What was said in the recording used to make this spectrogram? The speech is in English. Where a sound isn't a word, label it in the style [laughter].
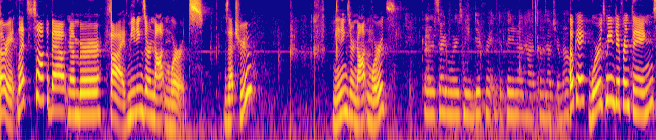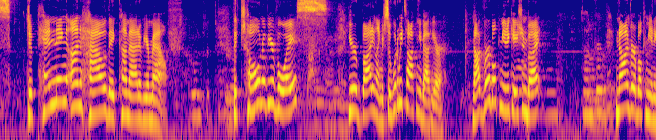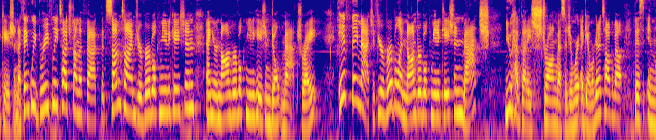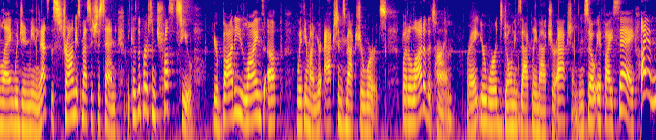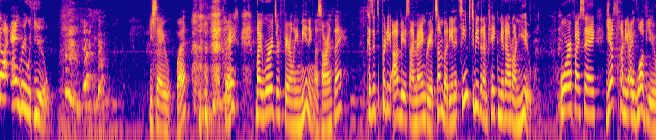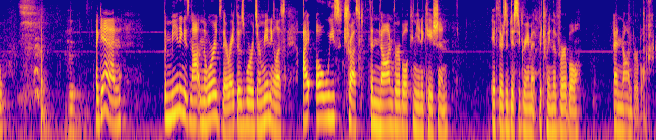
All right, let's talk about number five. Meanings are not in words. Is that true? Meanings are not in words? Because certain words mean different depending on how it comes out your mouth. Okay, words mean different things depending on how they come out of your mouth. The tone of your voice, your body language. So, what are we talking about here? Not verbal communication, but Nonverbal. nonverbal communication. I think we briefly touched on the fact that sometimes your verbal communication and your nonverbal communication don't match, right? If they match, if your verbal and nonverbal communication match, you have got a strong message. And we're, again, we're going to talk about this in language and meaning. That's the strongest message to send because the person trusts you. Your body lines up with your mind, your actions match your words. But a lot of the time, right, your words don't exactly match your actions. And so if I say, I am not angry with you, [laughs] you say, What? [laughs] right? My words are fairly meaningless, aren't they? Because it's pretty obvious I'm angry at somebody, and it seems to be that I'm taking it out on you. Or if I say, Yes, honey, I love you. Again, the meaning is not in the words there, right? Those words are meaningless. I always trust the nonverbal communication if there's a disagreement between the verbal and nonverbal.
